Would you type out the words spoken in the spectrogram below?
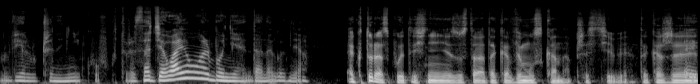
wielu czynników, które zadziałają albo nie danego dnia. A która z płyty Śnienie została taka wymuskana przez ciebie? Taka, że...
